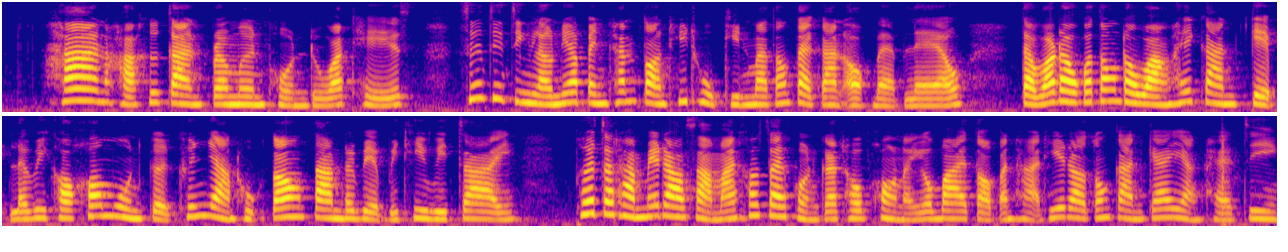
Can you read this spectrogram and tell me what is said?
5. นะคะ คือการประเมินผลหรือว่า test ซึ่งจริงๆ แล้วเนี่ยเป็นขั้นตอนที่ถูกคิดมาตั้งแต่การออกแบบแล้ว แต่ว่าเราก็ต้องระวังให้การเก็บและวิเคราะห์ข้อมูลเกิดขึ้นอย่างถูกต้องตามระเบียบวิธีวิจัย เพื่อจะทำให้เราสามารถเข้าใจผลกระทบของนโยบายต่อปัญหาที่เราต้องการแก้อย่างแท้จริง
